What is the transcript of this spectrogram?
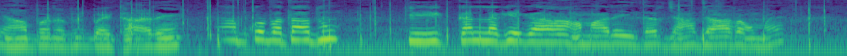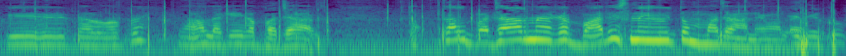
यहाँ पर अभी बैठा रहे हैं। आपको बता दूँ कि कल लगेगा हमारे इधर, जहाँ जा रहा हूँ मैं ये डरवा पे यहाँ लगेगा बाज़ार। तो कल बाज़ार में अगर बारिश नहीं हुई तो मज़ा आने वाला है। देखो,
